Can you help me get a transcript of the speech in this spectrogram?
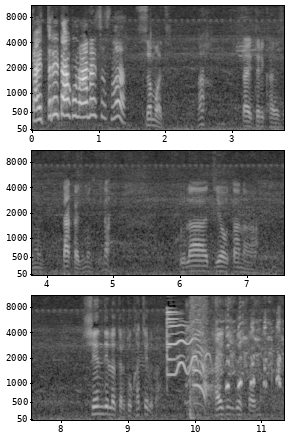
काहीतरी टाकून आणायचंच ना. समज. हा काहीतरी खायचं म्हण टाकायचं म्हणते ना. तुला जेवताना शेण दिलं तर तू खाशील का? खायचीच गोष्ट आहे ना.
